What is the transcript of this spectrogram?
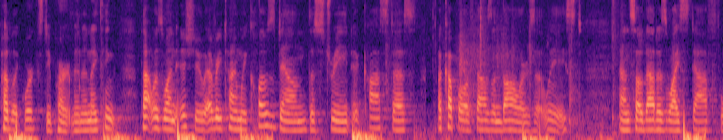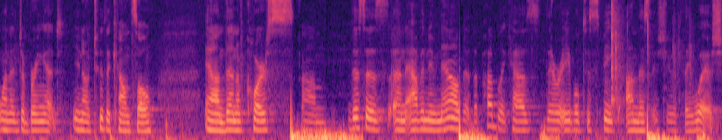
Public Works Department. And I think that was one issue. Every time we closed down the street, it cost us a couple of thousand dollars at least. And so that is why staff wanted to bring it, you know, to the council. And then, of course, um, this is an avenue now that the public has, they're able to speak on this issue if they wish.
